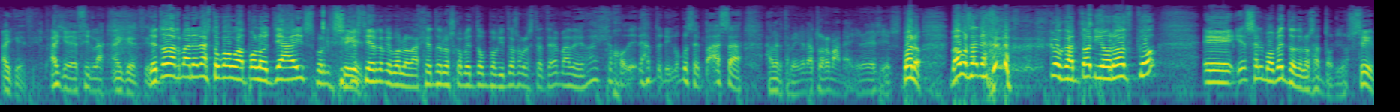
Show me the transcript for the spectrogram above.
hay que decirlo. hay que decirla. Hay que decirla. De todas maneras, toco apologize, porque sí, Sí. que es cierto que bueno, la gente nos comentó un poquito sobre este tema de, ay, que joder, Antonio, ¿cómo se pasa? A ver, también era tu hermana, quiero decir. Bueno, vamos allá con Antonio Orozco. Eh, es el momento de los Antonios. Sí.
